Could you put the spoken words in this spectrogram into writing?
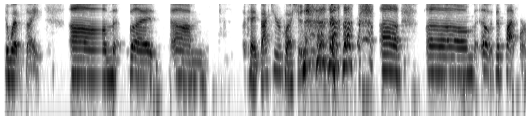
the website. Um, but um, okay back to your question. Uh, um, oh the platform.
